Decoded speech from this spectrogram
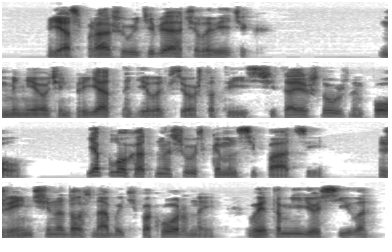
— Я спрашиваю тебя, человечек. Мне очень приятно делать все, что ты считаешь нужным, Пол. Я плохо отношусь к эмансипации. Женщина должна быть покорной, в этом ее сила —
